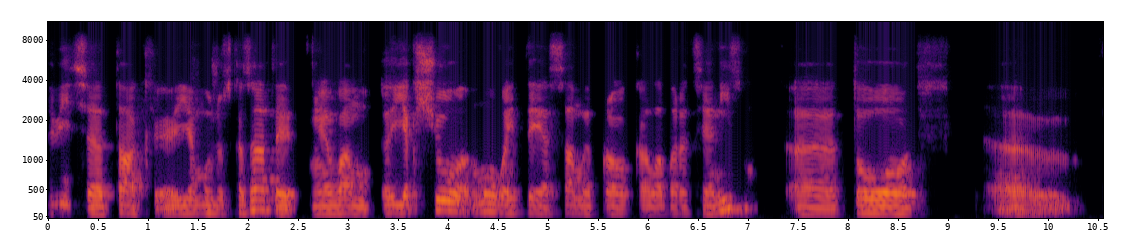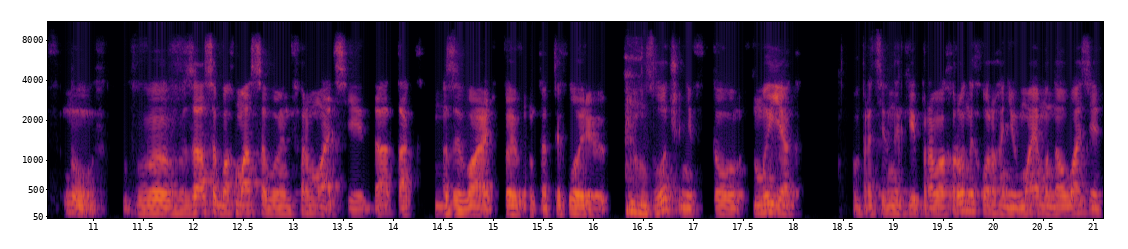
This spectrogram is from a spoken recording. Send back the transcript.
Дивіться, так е, я можу сказати е, вам, е, якщо мова йде саме про колабораціонізм, то ну, в, засобах масової інформації да, так називають певну категорію злочинів, то ми, як працівники правоохоронних органів, маємо на увазі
